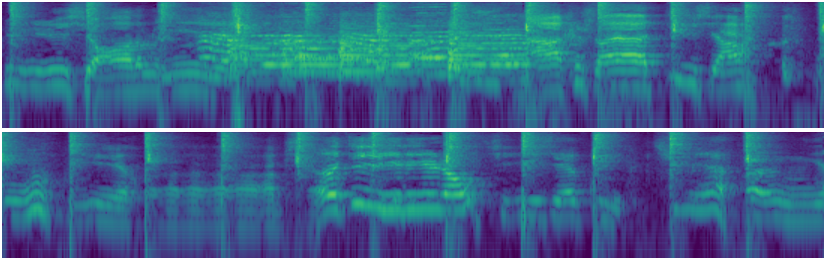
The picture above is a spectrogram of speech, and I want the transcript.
雨下的雷呀。那可说地下无鬼魂，平地里绕天些鬼却分呀。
